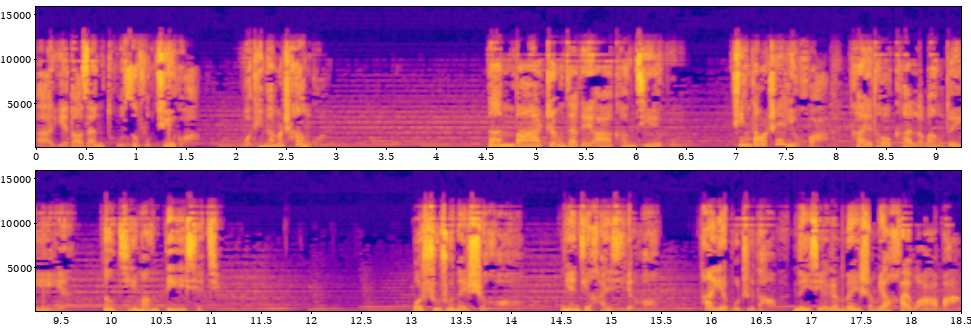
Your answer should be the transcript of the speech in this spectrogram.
呃，也到咱土司府去过，我听他们唱过。丹巴正在给阿康接骨，听到这话，抬头看了旺堆一眼，又急忙低下去。我叔叔那时候年纪还小，他也不知道那些人为什么要害我阿爸。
